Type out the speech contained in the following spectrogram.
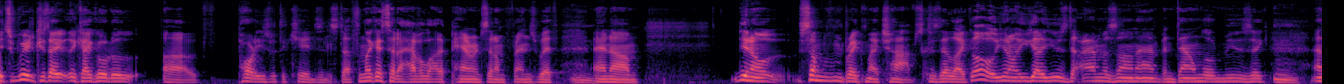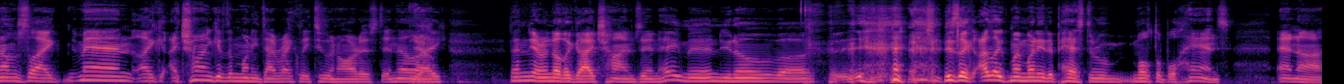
it's weird because I like I go to uh parties with the kids and stuff, and like I said, I have a lot of parents that I'm friends with, Mm. and um, you know, some of them break my chops because they're like, oh, you know, you got to use the Amazon app and download music, Mm. and I was like, man, like I try and give the money directly to an artist, and they're Yeah. like. Then you know another guy chimes in, "Hey man, you know," uh, he's like, "I like my money to pass through multiple hands," and uh,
